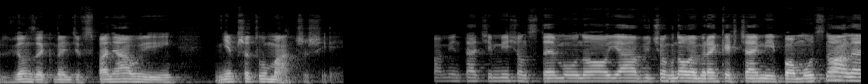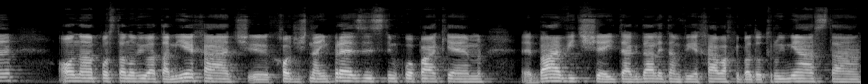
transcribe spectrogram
związek będzie wspaniały i nie przetłumaczysz jej. Pamiętacie, miesiąc temu, no ja wyciągnąłem rękę, chciałem jej pomóc, no ale ona postanowiła tam jechać, y, chodzić na imprezy z tym chłopakiem, y, bawić się i tak dalej. Tam wyjechała chyba do Trójmiasta.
